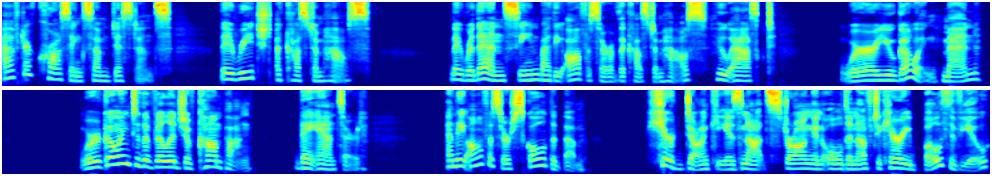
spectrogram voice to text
After crossing some distance, they reached a custom house. They were then seen by the officer of the custom house, who asked, Where are you going, men? We're going to the village of Kampong, they answered. And the officer scolded them. Your donkey is not strong and old enough to carry both of you.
